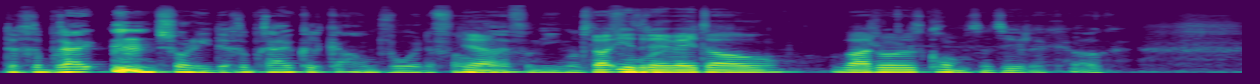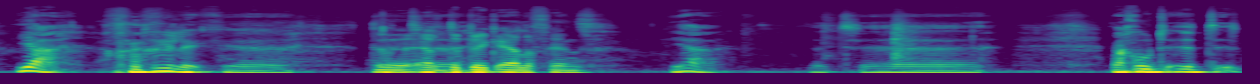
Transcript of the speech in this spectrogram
de, gebruik, sorry, de gebruikelijke antwoorden van, ja, van iemand. Terwijl iedereen weet al waardoor het komt natuurlijk ook. Ja, natuurlijk. de, de big elephant. Ja, het, uh, maar goed, het,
